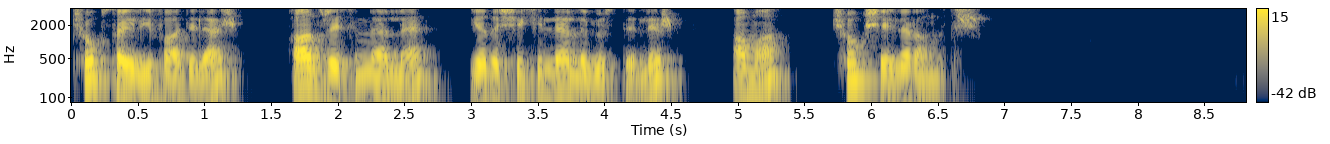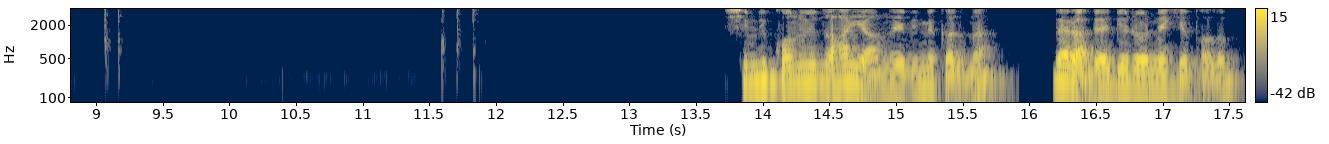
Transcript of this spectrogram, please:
Çok sayılı ifadeler az resimlerle ya da şekillerle gösterilir ama çok şeyler anlatır. Şimdi konuyu daha iyi anlayabilmek adına beraber bir örnek yapalım.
